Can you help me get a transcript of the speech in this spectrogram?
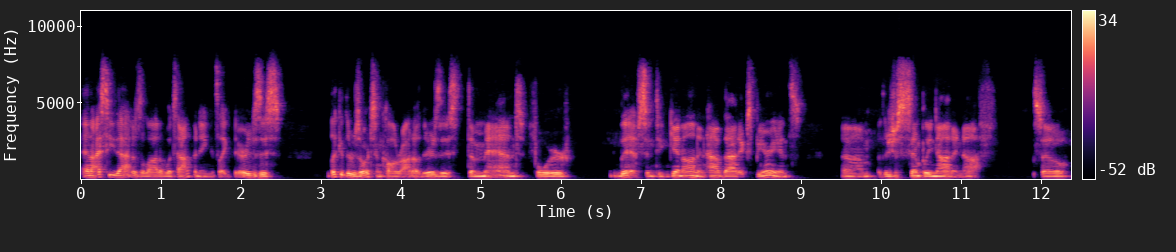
And I see that as a lot of what's happening. It's like there is this look at the resorts in Colorado, there's this demand for lifts and to get on and have that experience. Um, but there's just simply not enough. So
